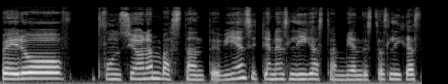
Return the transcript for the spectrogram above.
pero funcionan bastante bien. Si tienes ligas también de estas ligas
